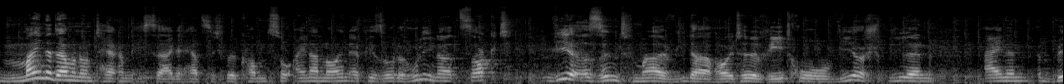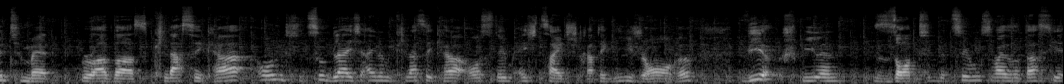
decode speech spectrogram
Meine Damen und Herren, ich sage herzlich willkommen zu einer neuen Episode Hulina zockt. Wir sind mal wieder heute Retro. Wir spielen einen Bitmap Brothers Klassiker und zugleich einen Klassiker aus dem Echtzeitstrategie-Genre. Wir spielen SOT, beziehungsweise das hier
